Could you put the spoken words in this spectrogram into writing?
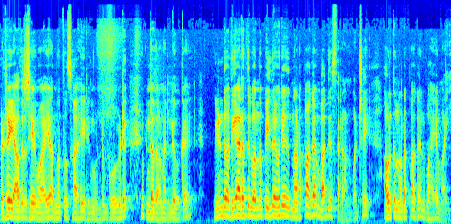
പക്ഷേ യാദൃശ്യമായി അന്നത്തെ സാഹചര്യം കൊണ്ടും കോവിഡിന്റെ ഒക്കെ വീണ്ടും അധികാരത്തിൽ വന്നപ്പോൾ ഇതവർ നടപ്പാക്കാൻ ബാധ്യസ്ഥരാണ്. പക്ഷേ അവർക്ക് നടപ്പാക്കാൻ ഭയമായി.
